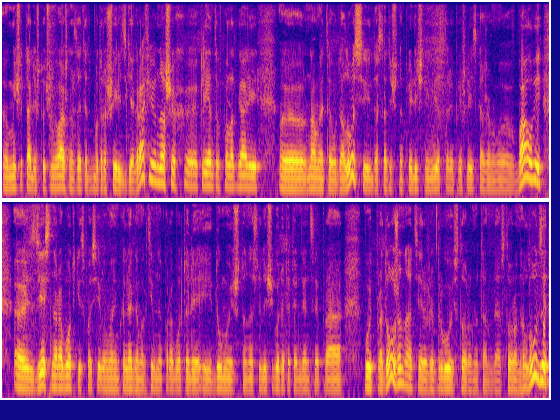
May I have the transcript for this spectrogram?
Э, мы считали, что очень важно за этот год расширить географию наших э, клиентов по Латгалии. Э, нам это удалось, и достаточно приличные инвесторы пришли, скажем, в Балви. Здесь наработки, спасибо моим коллегам, активно поработали и думают, что на следующий год эта тенденция про будет продолжена, теперь уже в другую сторону, там, да, в сторону Лудзы.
